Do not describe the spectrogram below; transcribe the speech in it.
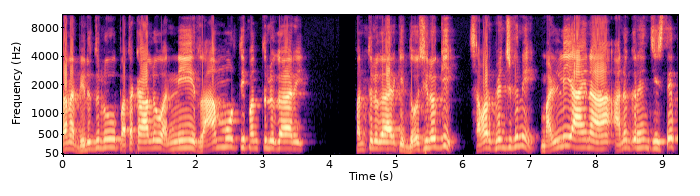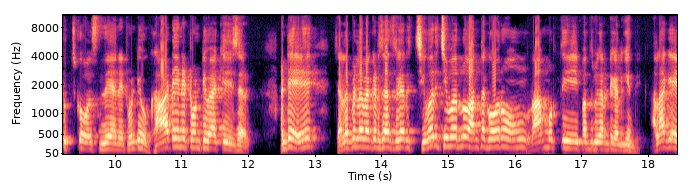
తన బిరుదులు పథకాలు అన్నీ రామ్మూర్తి పంతులు గారి పంతులు గారికి దోషిలోకి సమర్పించుకుని మళ్ళీ ఆయన అనుగ్రహించి ఇస్తే పుచ్చుకోవాల్సిందే అనేటువంటి ఒక ఘాటైనటువంటి వ్యాఖ్య చేశారు. అంటే చల్లపిల్ల వెంకట శాస్త్రి గారి చివరి చివరిలో అంత గౌరవం రామ్మూర్తి పంతులు గారంటే కలిగింది. అలాగే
